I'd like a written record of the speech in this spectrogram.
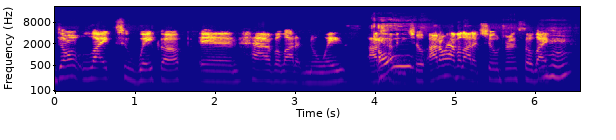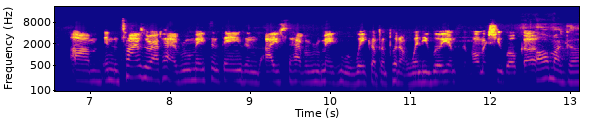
don't like to wake up and have a lot of noise. I don't have any Oh. children. I don't have a lot of children, so like Mhm. Um, in the times where I've had roommates and things, and I used to have a roommate who would wake up and put on Wendy Williams the moment she woke up. Oh my God.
